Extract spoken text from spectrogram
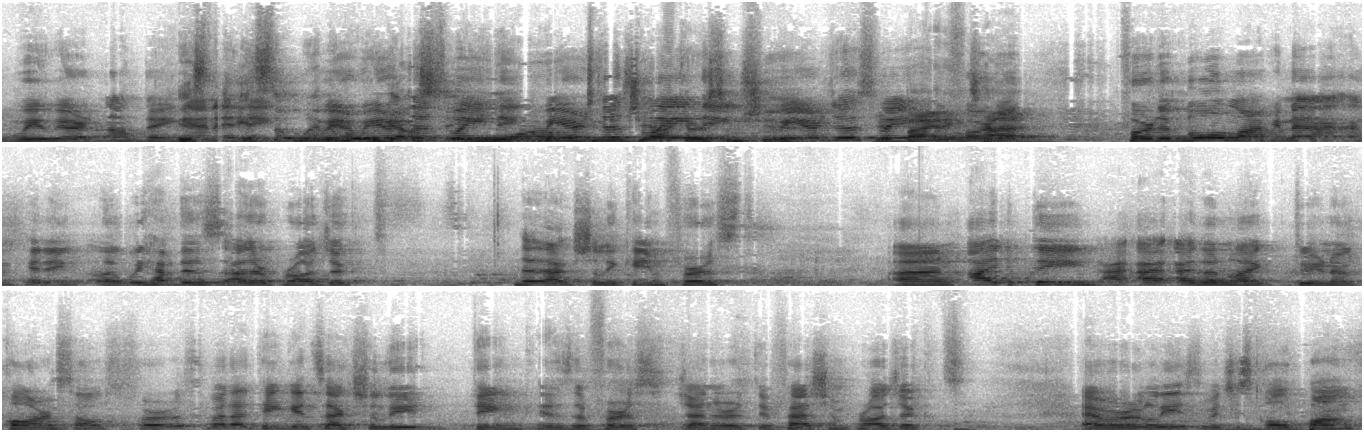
We, we are not doing It's- anything. it's the winter, We're, we we're gotta just stay waiting. warm, we are do just waiting. some shit. We are just You're waiting for time. the for the bull market. No, I'm kidding. Like, we have this other project that actually came first. And I think I, I, I don't like to you know call ourselves first, but I think it's actually think is the first generative fashion project ever released, which is called Punk.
